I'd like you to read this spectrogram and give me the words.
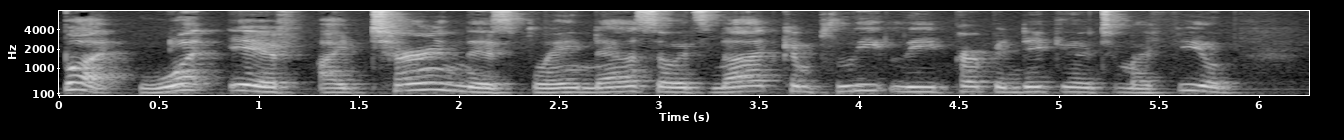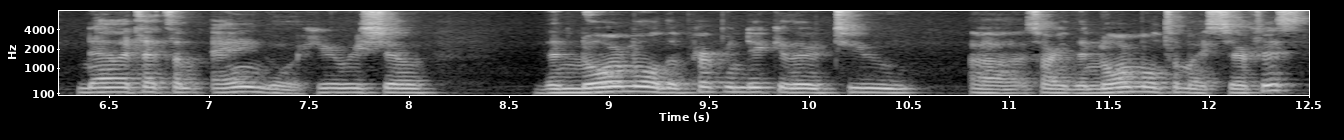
But what if I turn this plane now so it's not completely perpendicular to my field? Now it's at some angle. Here we show the normal, the perpendicular to, uh, sorry, the normal to my surface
